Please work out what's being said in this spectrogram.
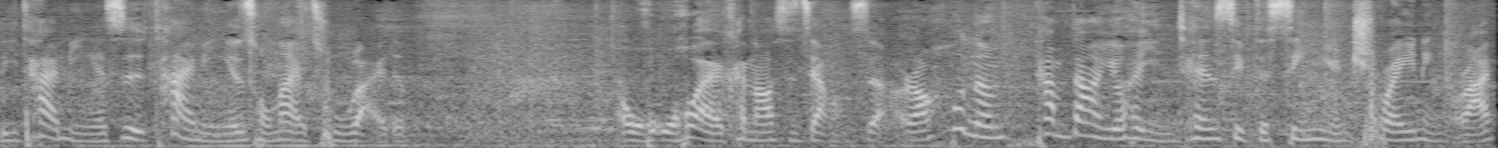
李泰明也是泰明，也是从那里出来的。我我后来看到是这样子啊，然后呢，他们当然有很 intensive 的 singing training，right？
